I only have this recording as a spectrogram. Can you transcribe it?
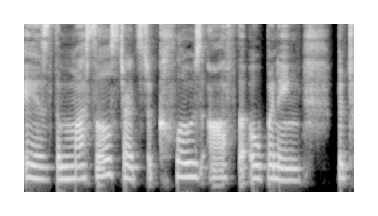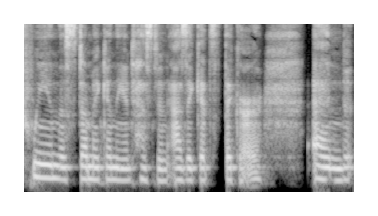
is the muscle starts to close off the opening between the stomach and the intestine as it gets thicker. And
